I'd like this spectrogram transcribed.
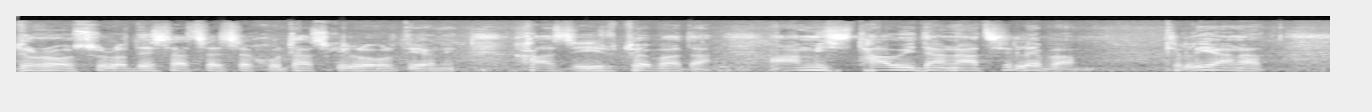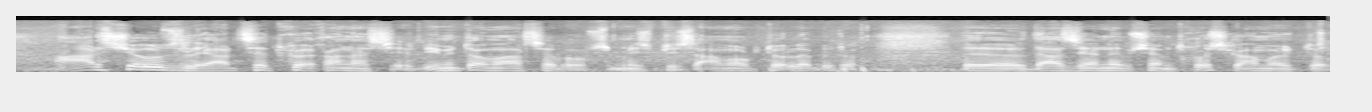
დროს, როდესაც ესე 500 კილოვოლტიანი ხაზი ირთვება და ამის თავიდან აცილება თლიანად არ შეუძლია არც ერთ ქვეყანაში, იმიტომ არსებობს მისთვის ამორთველები, რომ დაზიანების შემთხვევაში გამოირთვება.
